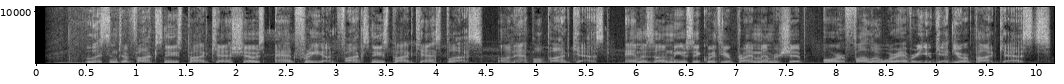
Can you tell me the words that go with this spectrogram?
Listen to Fox News Podcast shows ad free on Fox News Podcast Plus, on Apple Podcast, Amazon Music with your Prime membership, or follow wherever you get your podcasts.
